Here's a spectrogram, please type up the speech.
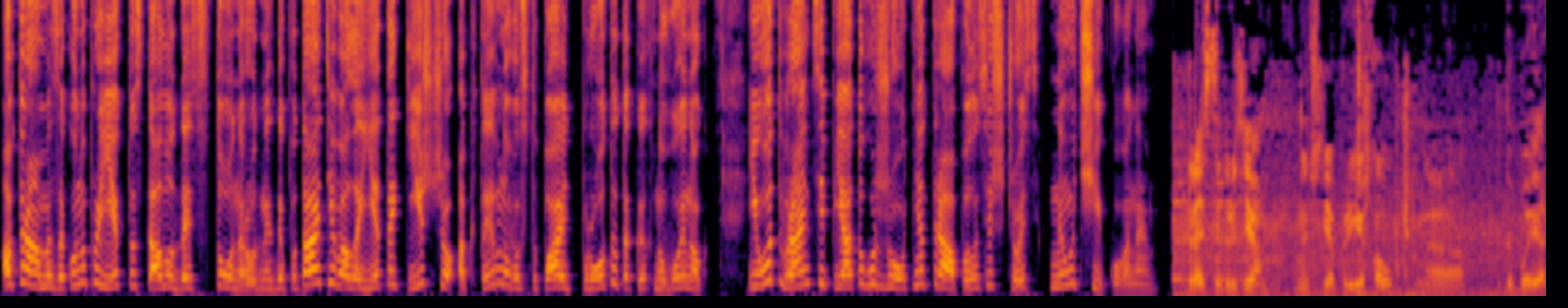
Авторами законопроєкту стало десь 100 народних депутатів, але є такі, що активно виступають проти таких новинок. І от вранці 5 жовтня трапилося щось неочікуване. Здрасте, друзья. Значит, я приехал э, в ДБР.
